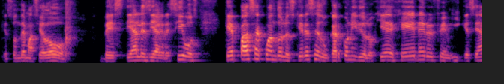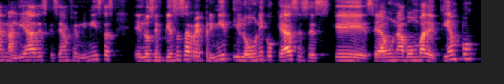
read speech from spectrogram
que son demasiado bestiales y agresivos. ¿Qué pasa cuando los quieres educar con ideología de género y, y que sean aliados, que sean feministas? Eh, los empiezas a reprimir y lo único que haces es que sea una bomba de tiempo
